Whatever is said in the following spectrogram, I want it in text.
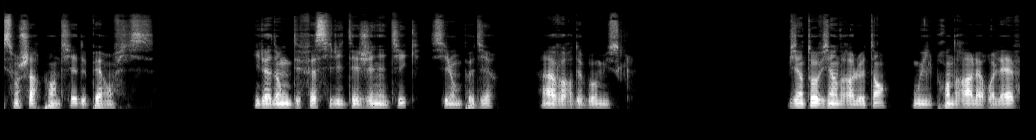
sont charpentiers de père en fils. Il a donc des facilités génétiques, si l'on peut dire, à avoir de beaux muscles. Bientôt viendra le temps où il prendra la relève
